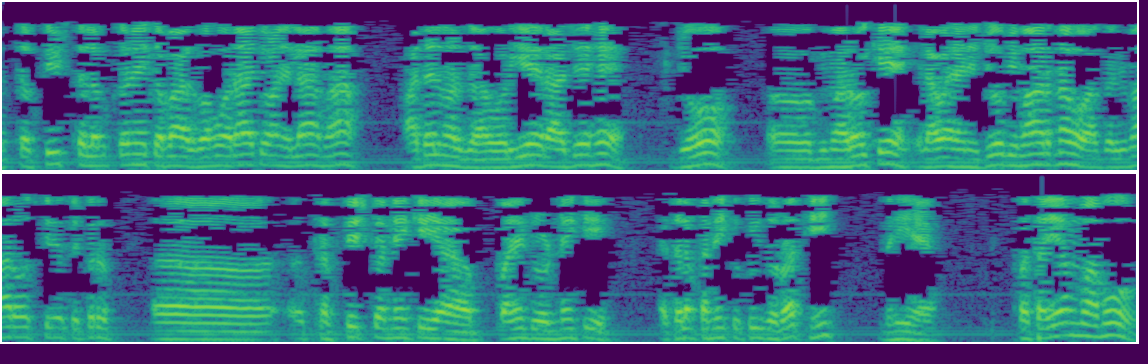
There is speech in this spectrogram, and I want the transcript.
تفتیش طلب کرنے کے بعد وہ راجع عن علامہ عدل مرزا اور یہ راجع ہے جو بیماروں کے علاوہ یعنی جو بیمار نہ ہو، اگر بیمار ہو اس کے پھر تفتیش کرنے کی یا پانی ڈوڑنے کی، طلب کرنے کی کوئی ضرورت ہی نہیں ہے۔ فتیممو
